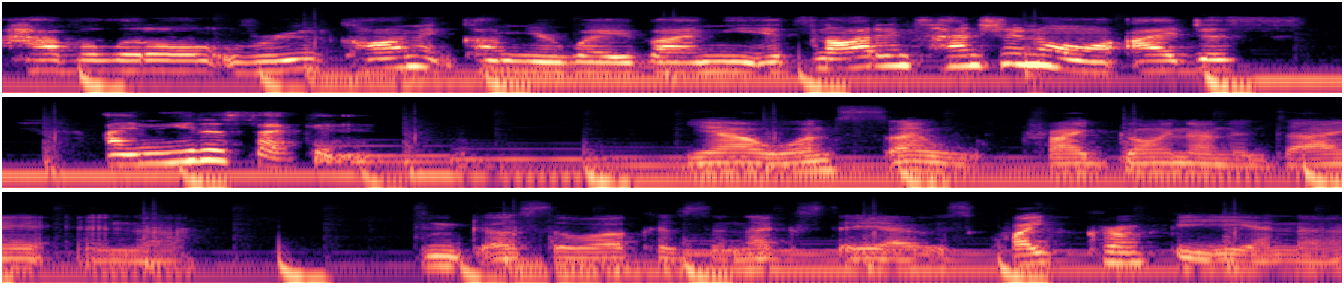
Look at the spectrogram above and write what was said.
have a little rude comment come your way by me. It's not intentional. I just, I need a second. Yeah, once I tried going on a diet and uh, didn't go so well because the next day I was quite grumpy and uh,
